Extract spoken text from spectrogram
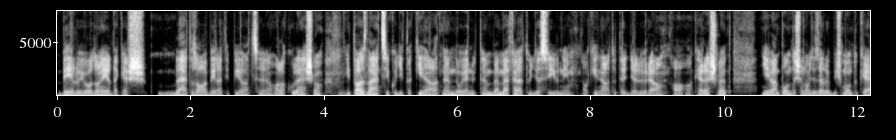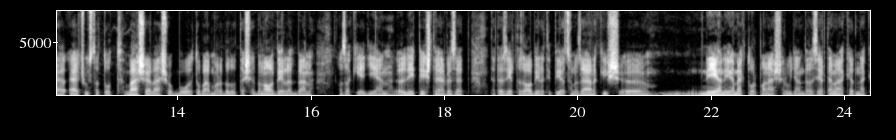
bélői oldalon érdekes lehet az albéleti piac alakulása. Hmm. Itt az látszik, hogy itt a kínálat nem nő olyan ütemben, mert fel tudja szívni a kínálatot egyelőre a, a, a kereslet. Nyilván pontosan, ahogy az előbb is mondtuk, el, elcsúsztatott vásárlásokból tovább marad adott esetben albérletben az, aki egy ilyen lépést tervezett. Tehát ezért az albérleti piacon az árak is néha-néha megtorpanással ugyan, de azért emelkednek.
